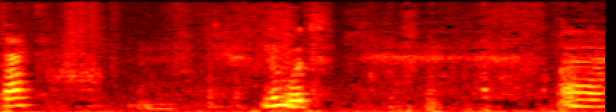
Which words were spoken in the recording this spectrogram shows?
Так. Ну вот, а,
